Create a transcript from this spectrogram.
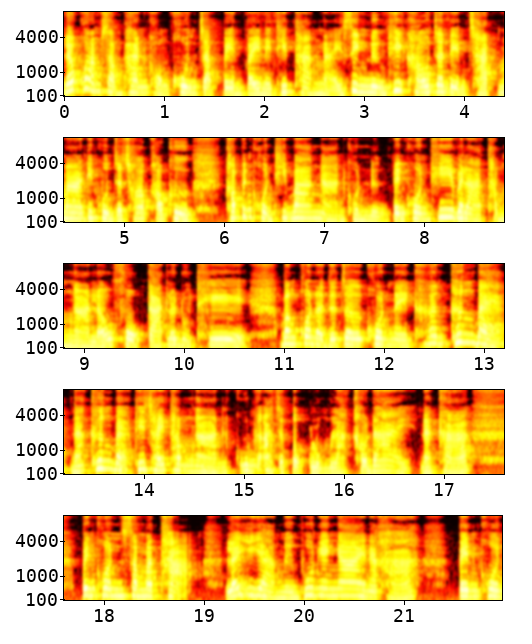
แล้วความสัมพันธ์ของคุณจะเป็นไปในทิศทางไหน สิ่งหนึ่งที่เขาจะเด่นชัดมากที่คุณจะชอบเขาคือ เขาเป็นคนที่บ้างานคนหนึ่ง เป็นคนที่เวลาทำงานแล้วโฟกัสแล้วดูเท่ บางคนอาจจะเจอคนในเครื่องแบบนะ เครื่องแบบที่ใช้ทำงาน คุณก็อาจจะตกหลุมรักเขาได้นะคะ เป็นคนสมถะและอีกอย่างหนึ่งพูดง่าย ๆนะคะ เป็นคน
